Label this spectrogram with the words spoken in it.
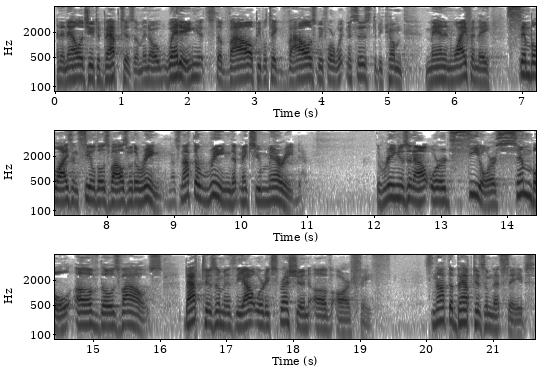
An analogy to baptism. In a wedding, it's the vow. People take vows before witnesses to become man and wife, and they symbolize and seal those vows with a ring. That's not the ring that makes you married. The ring is an outward seal or symbol of those vows. Baptism is the outward expression of our faith. It's not the baptism that saves,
